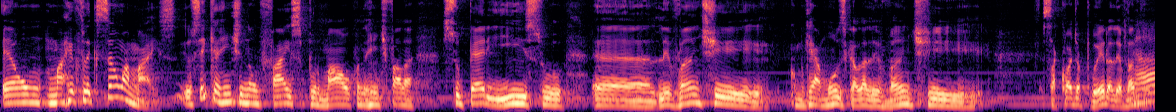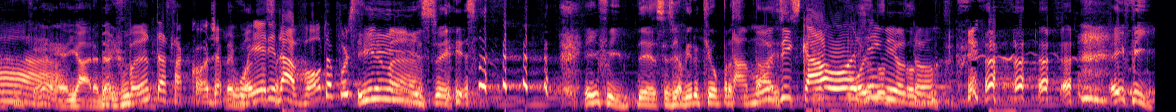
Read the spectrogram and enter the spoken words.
é um, uma reflexão a mais. Eu sei que a gente não faz por mal quando a gente fala supere isso, é, levante. Como que é a música lá? Levante. Sacode a poeira, levanta. Ah, como que é, Yara? Me ajuda. Levanta, sacode a levanta, poeira sac... e dá a volta por cima. Isso, isso. Enfim, é, vocês já viram que eu para Tá musical hoje, hein, Milton? Enfim,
